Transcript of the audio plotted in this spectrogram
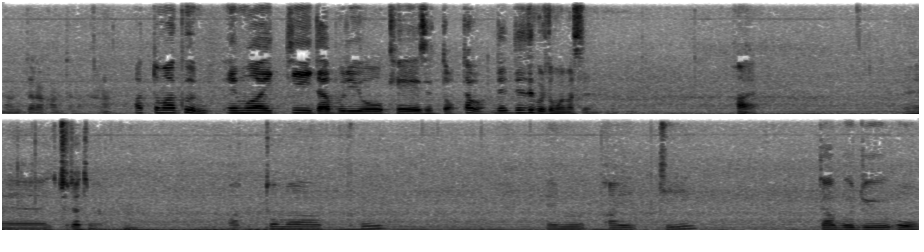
なんたらかんたらかな。アットマーク MITWOKZ 多分で出てくると思います、はい。えー、ちょっとやってみよう、アットマーク MITWOKZ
